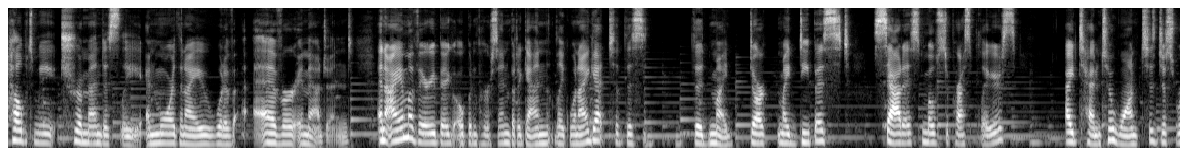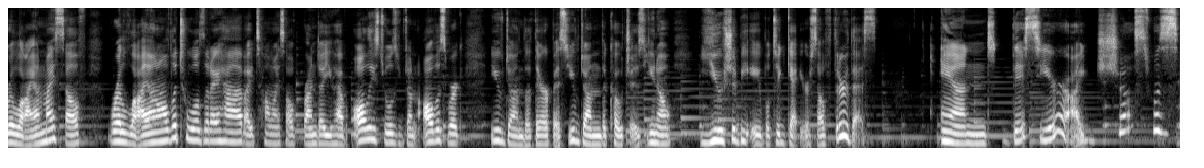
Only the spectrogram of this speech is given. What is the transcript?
helped me tremendously and more than I would have ever imagined. And I am a very big open person, but again, like when I get to this the my dark my deepest, saddest, most depressed place, I tend to want to just rely on myself, rely on all the tools that I have. I tell myself, Brenda, you have all these tools, you've done all this work, you've done the therapist, you've done the coaches, you know, you should be able to get yourself through this. And this year, I just was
